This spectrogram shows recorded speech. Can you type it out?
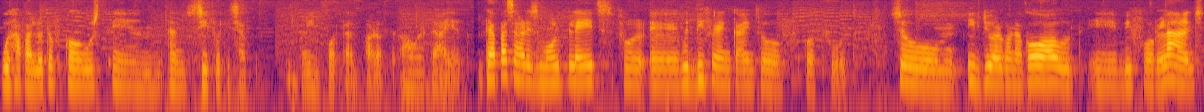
We have a lot of coast, and, and seafood is a very important part of our diet. Tapas are small plates for, uh, with different kinds of, of food. So um, if you are going to go out uh, before lunch,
